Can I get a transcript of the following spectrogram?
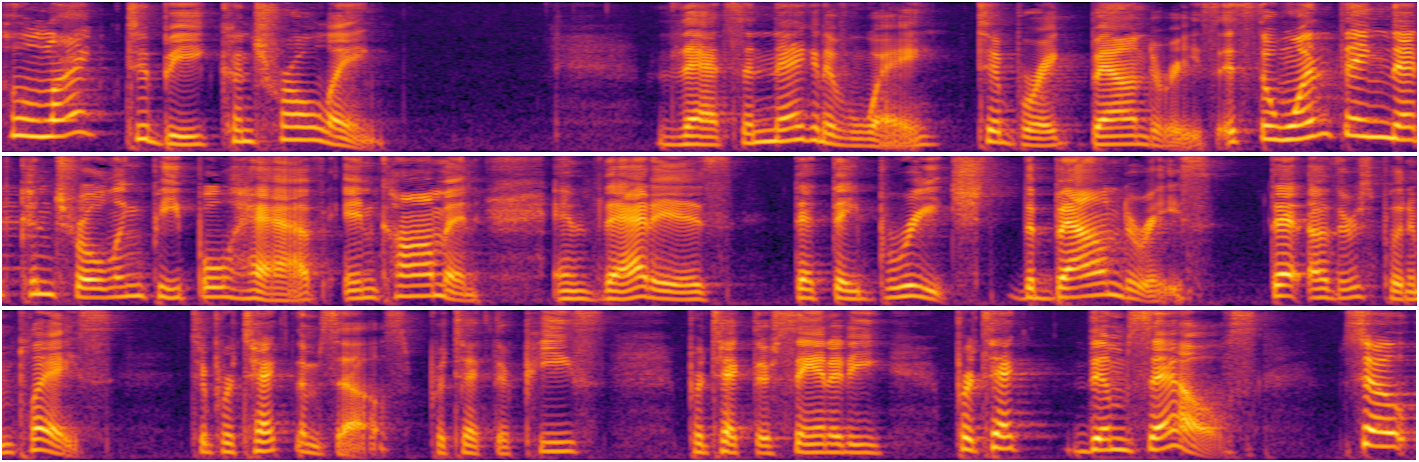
who like to be controlling. That's a negative way to break boundaries. It's the one thing that controlling people have in common, and that is that they breach the boundaries that others put in place to protect themselves, protect their peace, protect their sanity, protect themselves. So,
